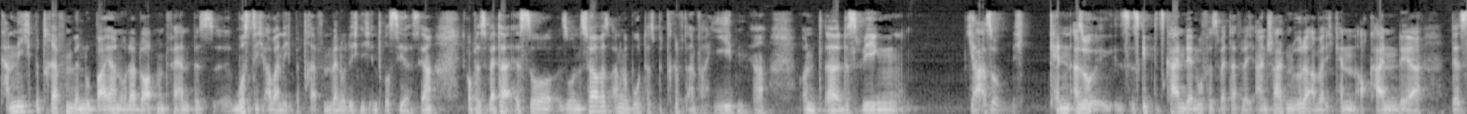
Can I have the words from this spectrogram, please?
kann nicht betreffen, wenn du Bayern oder Dortmund-Fan bist, muss dich aber nicht betreffen, wenn du dich nicht interessierst. Ja, ich glaube, das Wetter ist so so ein Serviceangebot, das betrifft einfach jeden. Ja, und äh, deswegen, ja, also ich kenne, also es, es, gibt jetzt keinen, der nur fürs Wetter vielleicht einschalten würde, aber ich kenne auch keinen, der, der es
